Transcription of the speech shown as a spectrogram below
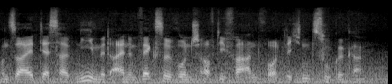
und sei deshalb nie mit einem Wechselwunsch auf die Verantwortlichen zugegangen.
